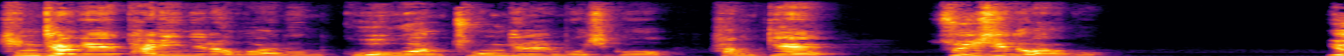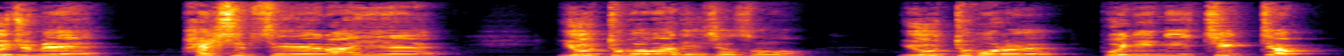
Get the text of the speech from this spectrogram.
행정의 달인이라고 하는 고건 총리를 모시고 함께 순시도 하고 요즘에 80세의 나이에 유튜버가 되셔서 유튜버를 본인이 직접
